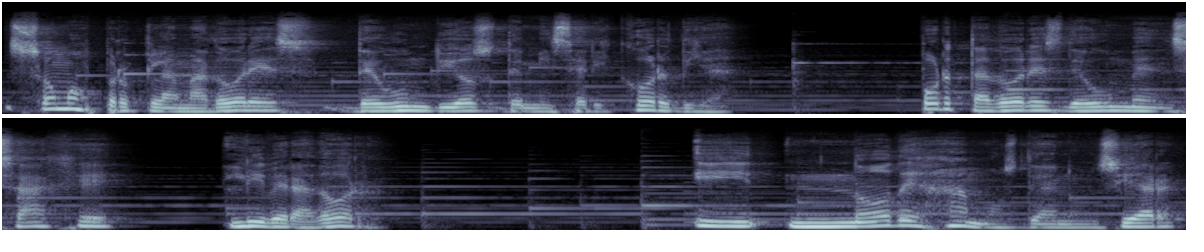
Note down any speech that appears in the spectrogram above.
Somos proclamadores de un Dios de misericordia, portadores de un mensaje liberador, y no dejamos de anunciar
